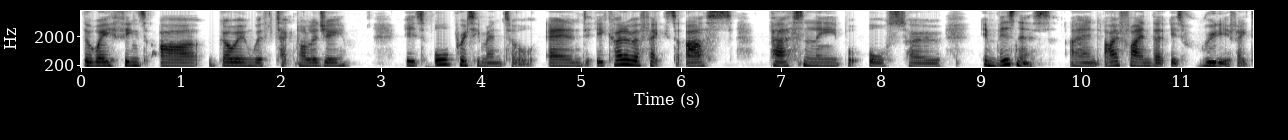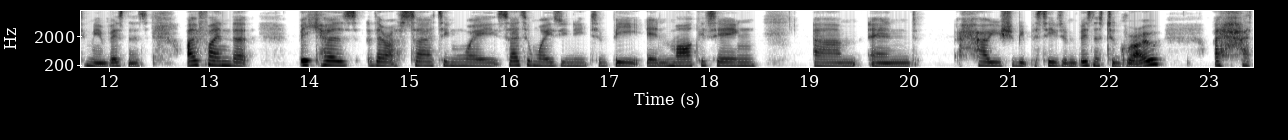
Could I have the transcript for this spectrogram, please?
the way things are going with technology, it's all pretty mental and it kind of affects us personally, but also in business. And I find that it's really affecting me in business. I find that because there are certain ways certain ways you need to be in marketing um, and how you should be perceived in business to grow, I had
